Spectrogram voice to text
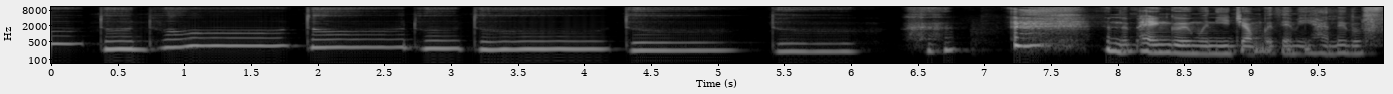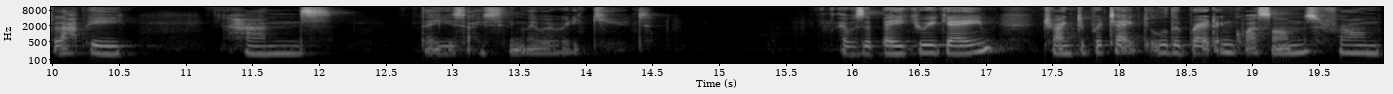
do do do do do do do do and the penguin when you jump with him he had little flappy hands. They used, I used to think they were really cute. There was a bakery game trying to protect all the bread and croissants from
